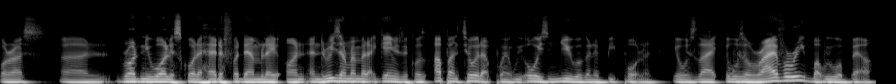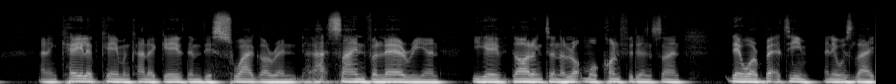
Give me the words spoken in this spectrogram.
for us. And Rodney Wallace scored a header for them late on. And the reason I remember that game is because up until that point, we always knew we were going to beat Portland. It was like it was a rivalry, but we were better. And then Caleb came and kind of gave them this swagger and signed Valeri and he gave Darlington a lot more confidence and they were a better team. And it was like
